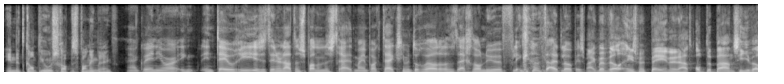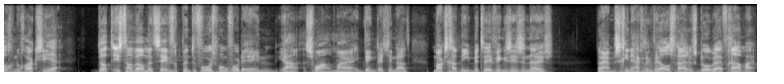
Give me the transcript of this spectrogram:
in het kampioenschap de spanning brengt. Ja, ik weet niet hoor. In, in theorie is het inderdaad een spannende strijd. Maar in praktijk zien we toch wel dat het echt wel nu flink aan het uitlopen is. Maar ik ben wel eens met P inderdaad. Op de baan zie je wel genoeg actie. Ja. Dat is dan wel met 70 punten voorsprong voor de een. Ja, zwaar. Maar ik denk dat je inderdaad... Max gaat niet met twee vingers in zijn neus. Nou ja, misschien eigenlijk wel als Ferrari door blijft gaan. Maar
